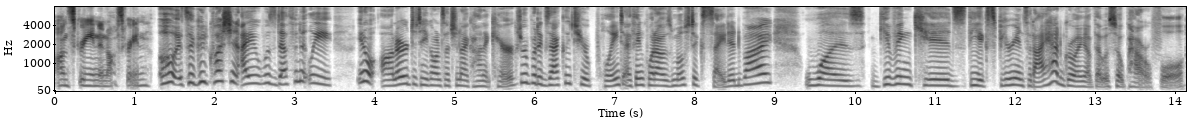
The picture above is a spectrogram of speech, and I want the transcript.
on screen and off screen? Oh, it's a good question. I was definitely, you know, honored to take on such an iconic character, but exactly to your point, I think what I was most excited by was giving kids the experience that I had growing up that was so powerful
